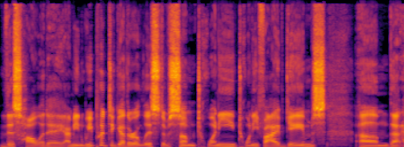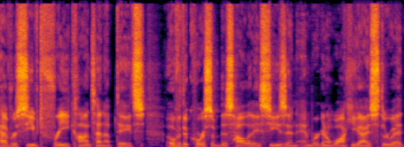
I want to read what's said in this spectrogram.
this holiday. I mean, we put together a list of some 20, 25 games um, that have received free content updates over the course of this holiday season, and we're going to walk you guys through it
